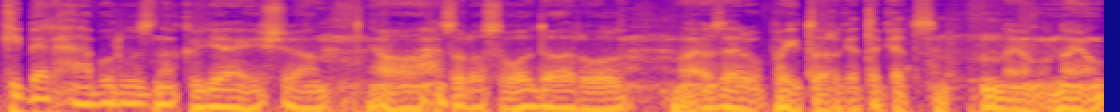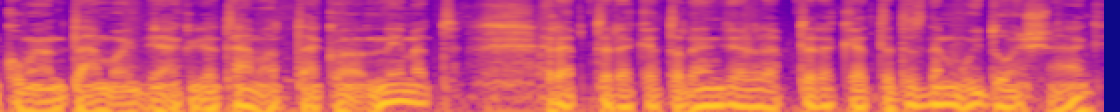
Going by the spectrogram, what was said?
kiberháborúznak, ugye, és a, a, az orosz oldalról az európai targeteket nagyon, nagyon komolyan támadják. Ugye támadták a német reptereket, a lengyel reptereket, tehát ez nem újdonság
